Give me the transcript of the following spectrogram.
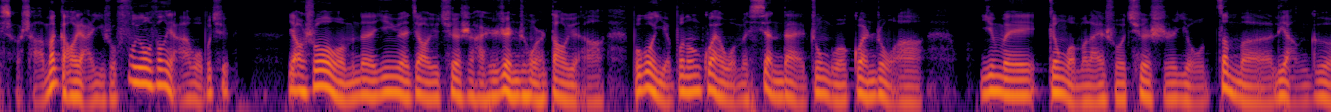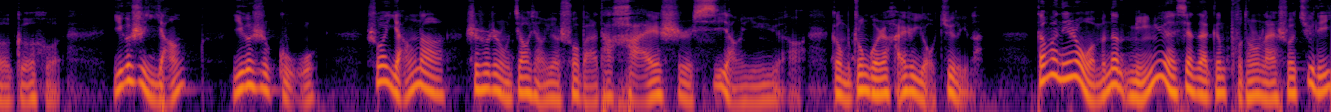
什什么高雅艺术，附庸风雅，我不去。要说我们的音乐教育确实还是任重而道远啊，不过也不能怪我们现代中国观众啊。因为跟我们来说，确实有这么两个隔阂，一个是阳，一个是古。说阳呢，是说这种交响乐，说白了，它还是西洋音乐啊，跟我们中国人还是有距离的。但问题是，我们的民乐现在跟普通人来说，距离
